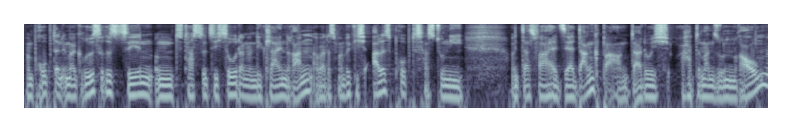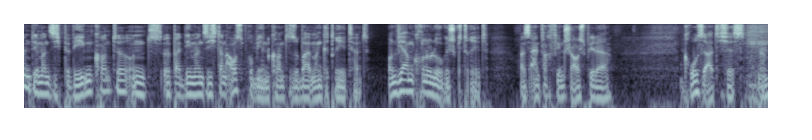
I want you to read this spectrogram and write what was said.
Man probt dann immer größere Szenen und tastet sich so dann an die kleinen ran, aber dass man wirklich alles probt, das hast du nie. Und das war halt sehr dankbar und dadurch hatte man so einen Raum, in dem man sich bewegen konnte und äh, bei dem man sich dann ausprobieren konnte, sobald man gedreht hat. Und wir haben chronologisch gedreht, was einfach für einen Schauspieler großartig ist. Ne?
